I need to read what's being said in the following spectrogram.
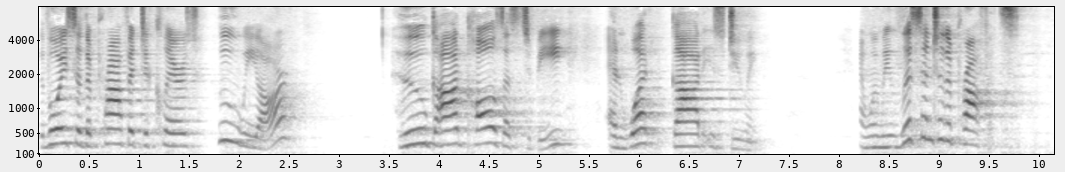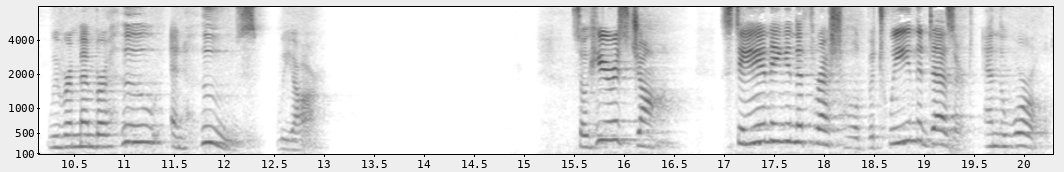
The voice of the prophet declares who we are, who God calls us to be, and what God is doing. And when we listen to the prophets, we remember who and whose we are. So here is John, standing in the threshold between the desert and the world.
